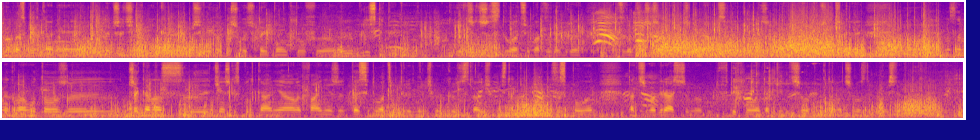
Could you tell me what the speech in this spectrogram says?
trudne spotkanie, trudny przeciwnik, e, przyjechał poszukać tutaj punktów, e, no bliski tytuł. Dwie czy trzy sytuacje bardzo dobre, bardzo dobrze przegramy sobie, e, no, znamionowało to, że czeka nas ciężkie spotkanie, ale fajnie, że te sytuacje, które mieliśmy, wykorzystaliśmy z takim zespołem. Tak trzeba grać, trzeba w tych momentach, kiedy trzeba punktować, trzeba zdobywać te punkty.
